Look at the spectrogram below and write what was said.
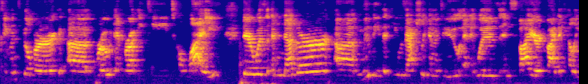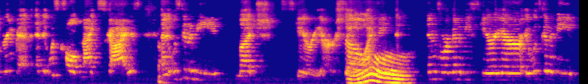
Steven Spielberg uh, wrote and brought E.T. to life, there was another uh, movie that he was actually going to do, and it was inspired by the Kelly Green Men, and it was called Night Skies, and it was going to be much scarier. So I think things were going to be scarier. It was going to be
